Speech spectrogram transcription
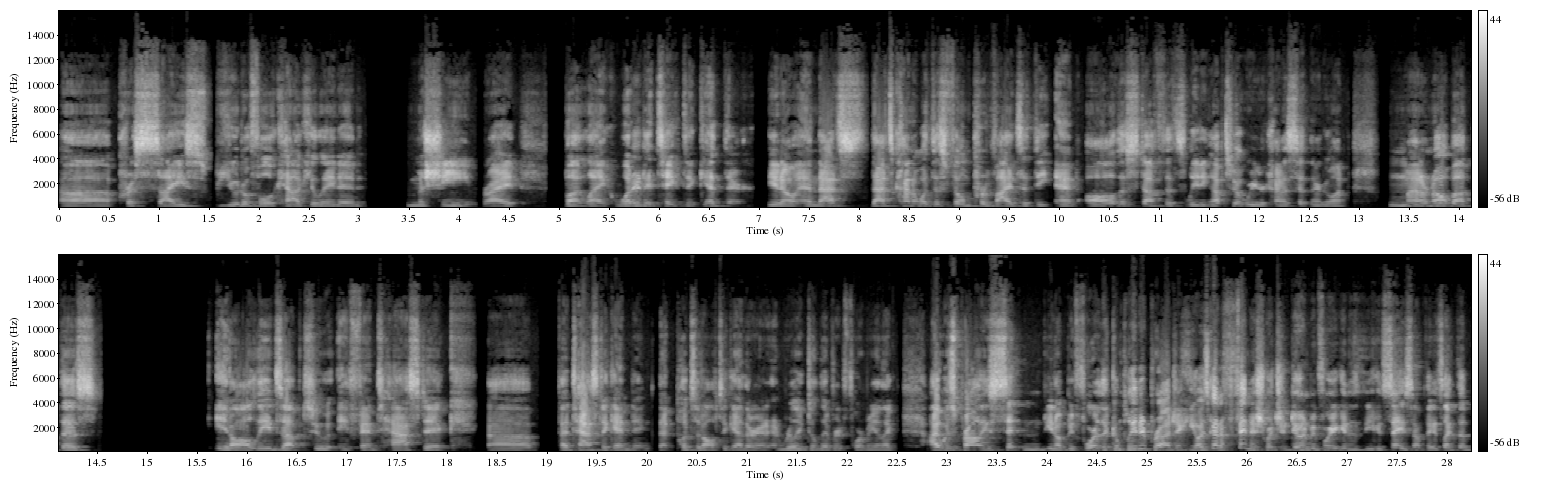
uh, precise, beautiful, calculated machine, right? But like, what did it take to get there? You know, and that's that's kind of what this film provides at the end. All the stuff that's leading up to it, where you're kind of sitting there going, mm, "I don't know about this." It all leads up to a fantastic uh, fantastic ending that puts it all together and, and really delivered for me. And like I was probably sitting, you know, before the completed project. You always got to finish what you're doing before you can you can say something. It's like the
